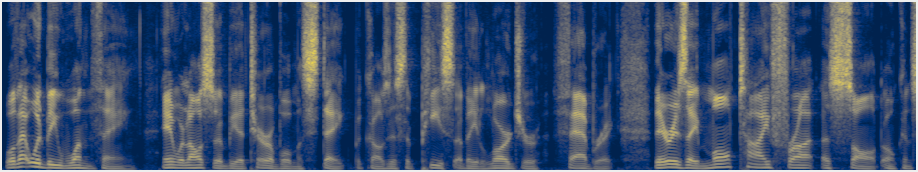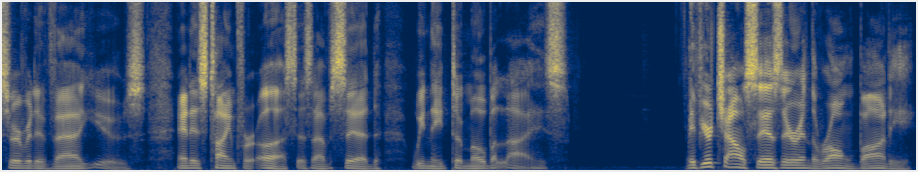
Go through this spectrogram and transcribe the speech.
well, that would be one thing. And would also be a terrible mistake because it's a piece of a larger fabric. There is a multi front assault on conservative values, and it's time for us, as I've said, we need to mobilize. If your child says they're in the wrong body,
